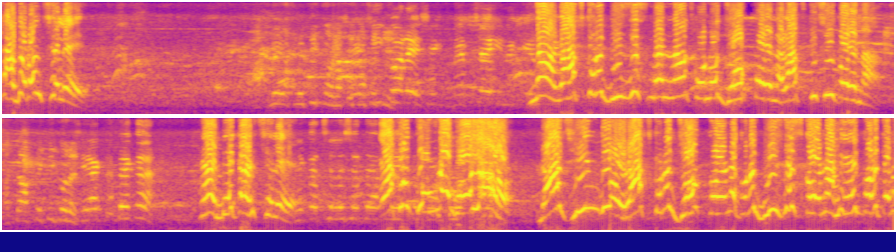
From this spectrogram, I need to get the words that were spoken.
সাধারণ ছেলে। না রাজ কোনো বিজনেসম্যান না কোনো জব করে না রাজ কিছুই করে না। আচ্ছা আপনি কি করেন? একটা বেকার। হ্যাঁ বেকার ছেলে। বেকার ছেলের সাথে এখন তোমরা বলো রাজ হিন্দু রাজ কোনো জব করে না কোনো বিজনেস করে না আমি এরপরে কেন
